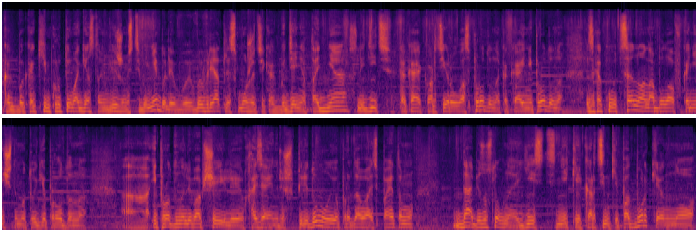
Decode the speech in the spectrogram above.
как бы каким крутым агентством недвижимости вы не были, вы, вы вряд ли сможете как бы день ото дня следить, какая квартира у вас продана, какая не продана, за какую цену она была в конечном итоге продана, а, и продана ли вообще, или хозяин решил, передумал ее продавать. Поэтому да, безусловно, есть некие картинки подборки, но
